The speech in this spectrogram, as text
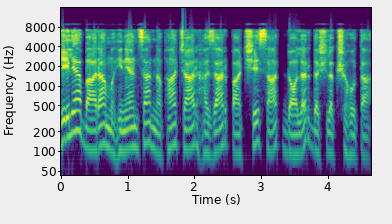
गेल्या बारा महिन्यांचा नफा चार हजार पाचशे सात डॉलर दशलक्ष होता.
